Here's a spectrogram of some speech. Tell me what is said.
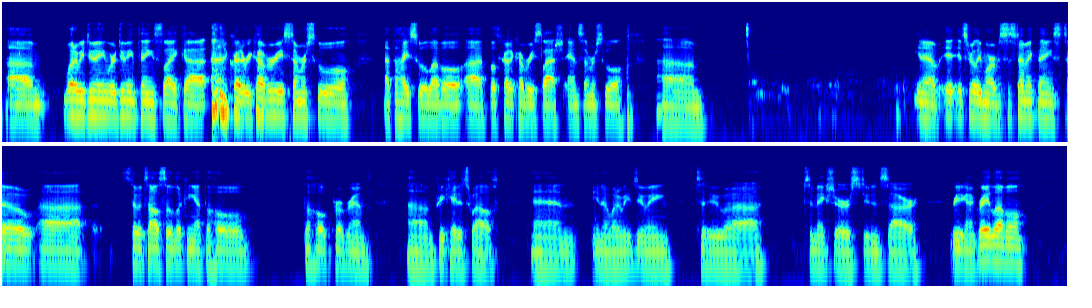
Um, what are we doing? We're doing things like uh, credit recovery, summer school at the high school level, uh, both credit recovery slash and summer school. Um, you know, it, it's really more of a systemic thing. So, uh, so it's also looking at the whole, the whole program, um, pre-K to 12, and you know, what are we doing to uh, to make sure students are reading on grade level?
